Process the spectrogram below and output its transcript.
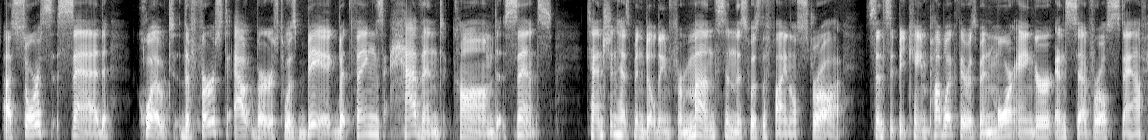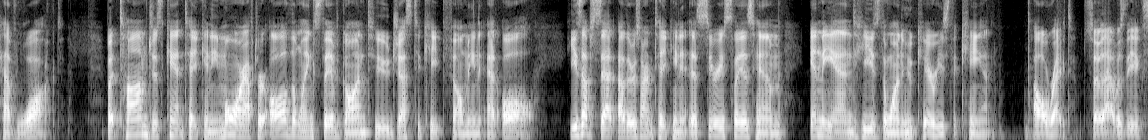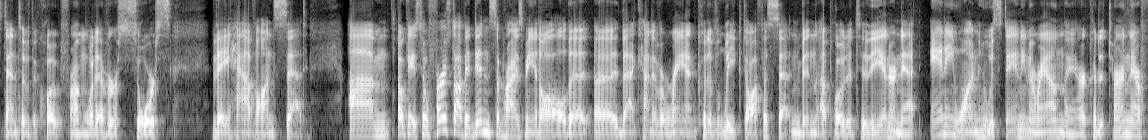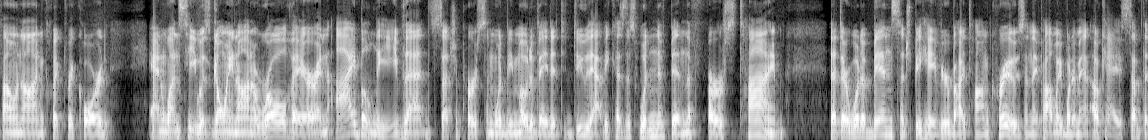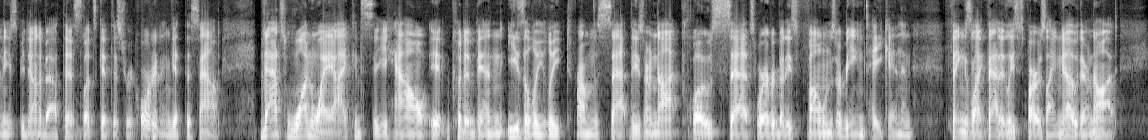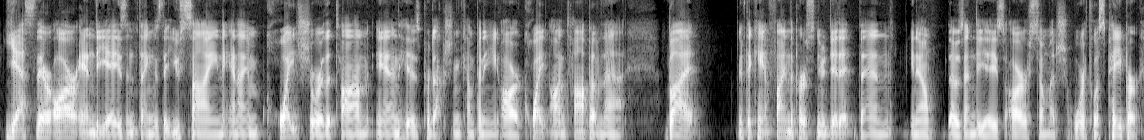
A source said, quote, "The first outburst was big, but things haven't calmed since. Tension has been building for months and this was the final straw. Since it became public, there has been more anger and several staff have walked." But Tom just can't take any more after all the lengths they have gone to just to keep filming at all. He's upset others aren't taking it as seriously as him. In the end, he's the one who carries the can. All right. So that was the extent of the quote from whatever source they have on set. Um, okay, so first off, it didn't surprise me at all that uh, that kind of a rant could have leaked off a set and been uploaded to the internet. Anyone who was standing around there could have turned their phone on, clicked record, and once he was going on a roll there, and I believe that such a person would be motivated to do that because this wouldn't have been the first time that there would have been such behavior by Tom Cruise. And they probably would have been, okay, something needs to be done about this. Let's get this recorded and get this out. That's one way I could see how it could have been easily leaked from the set. These are not closed sets where everybody's phones are being taken and things like that. At least as far as I know, they're not. Yes, there are NDAs and things that you sign, and I'm quite sure that Tom and his production company are quite on top of that. But if they can't find the person who did it, then you know those NDAs are so much worthless paper.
